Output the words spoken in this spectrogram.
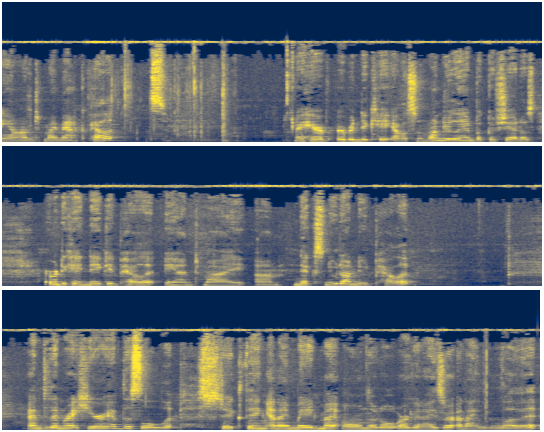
and my MAC palettes. I have Urban Decay Alice in Wonderland, Book of Shadows, Urban Decay Naked palette, and my um, NYX Nude on Nude palette. And then right here I have this little lipstick thing, and I made my own little organizer, and I love it.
